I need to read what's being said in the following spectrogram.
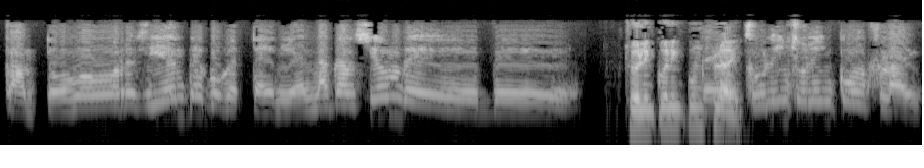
cantó Residente porque tenían la canción de, de, Chulin Culin Kun Fly. Chulin Chulin Kun Fly.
